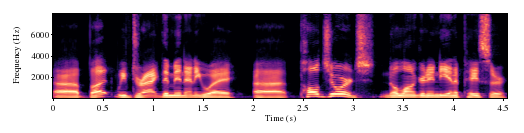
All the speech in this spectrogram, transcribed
Uh, but we've dragged them in anyway. Uh, Paul George, no longer an Indiana Pacer.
